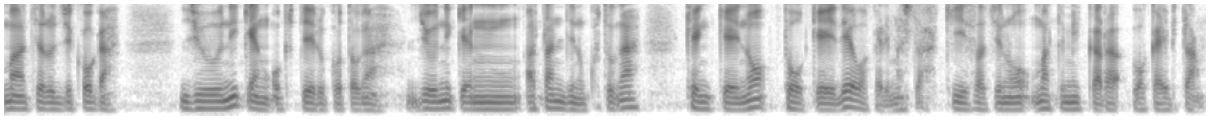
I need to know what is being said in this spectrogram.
マーチャル事故が12件起きていることが12件あたんじのことが県警の統計で分かりました。キーサチのまとめから若いびたん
